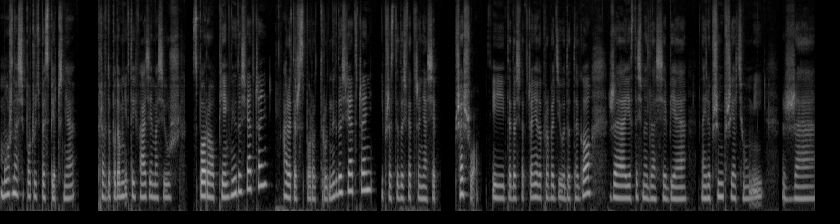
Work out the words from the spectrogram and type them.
można się poczuć bezpiecznie. Prawdopodobnie w tej fazie ma się już sporo pięknych doświadczeń, ale też sporo trudnych doświadczeń, i przez te doświadczenia się przeszło. I te doświadczenia doprowadziły do tego, że jesteśmy dla siebie najlepszymi przyjaciółmi, że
